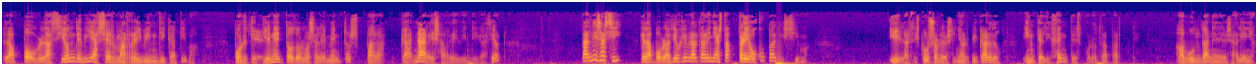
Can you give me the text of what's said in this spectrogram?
la población debía ser más reivindicativa, porque tiene todos los elementos para ganar esa reivindicación. Tan es así que la población gibraltareña está preocupadísima. Y los discursos del señor Picardo, inteligentes por otra parte, abundan en esa línea.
